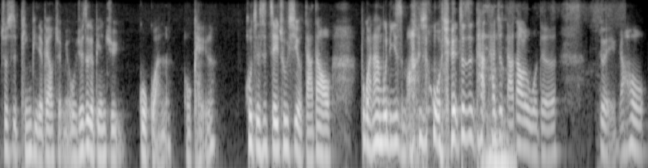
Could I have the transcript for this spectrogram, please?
就是评比的标准里面，我觉得这个编剧过关了，OK 了，或者是这出戏有达到，不管他的目的是什么，就我觉得就是他他就达到了我的对，然后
